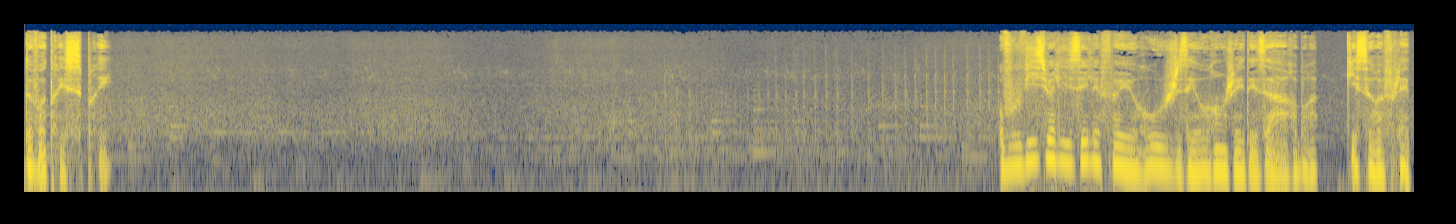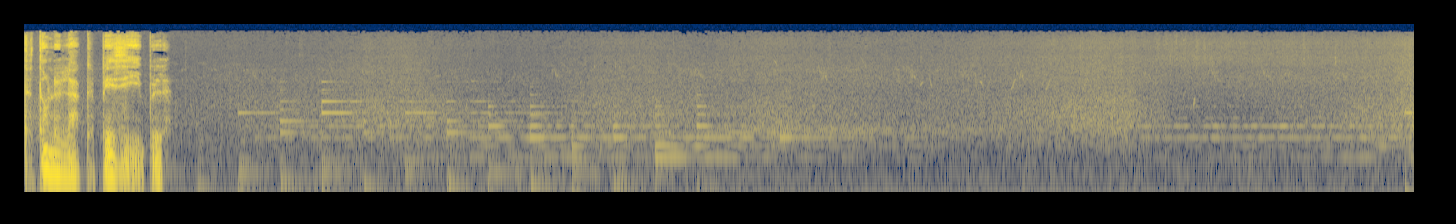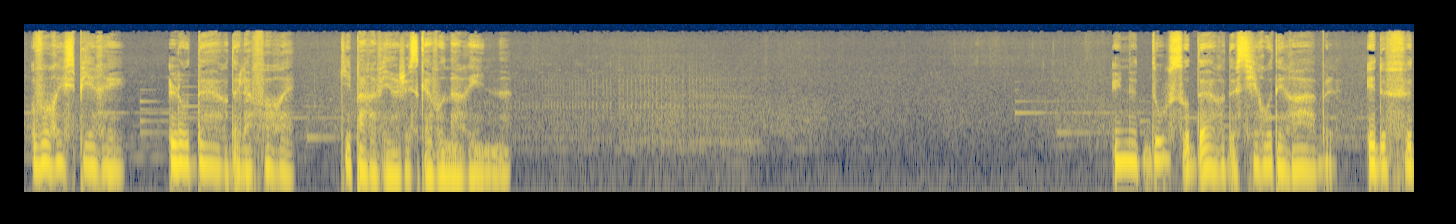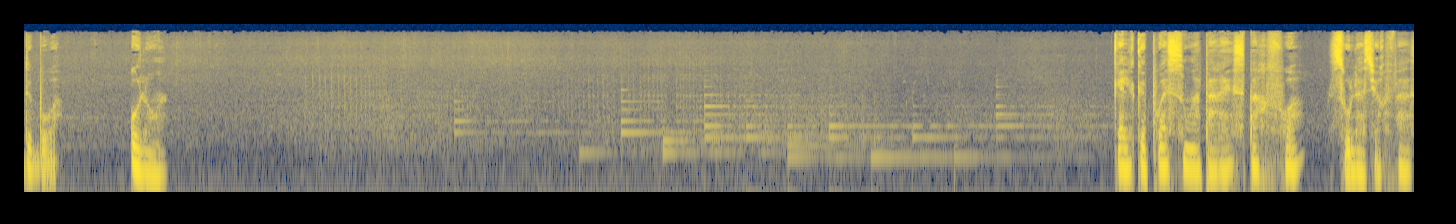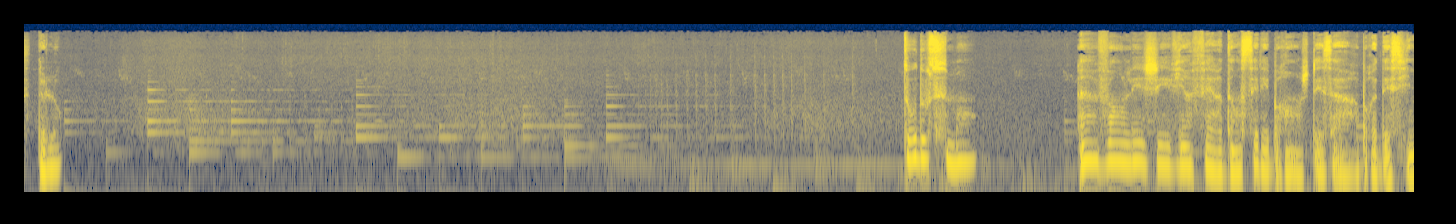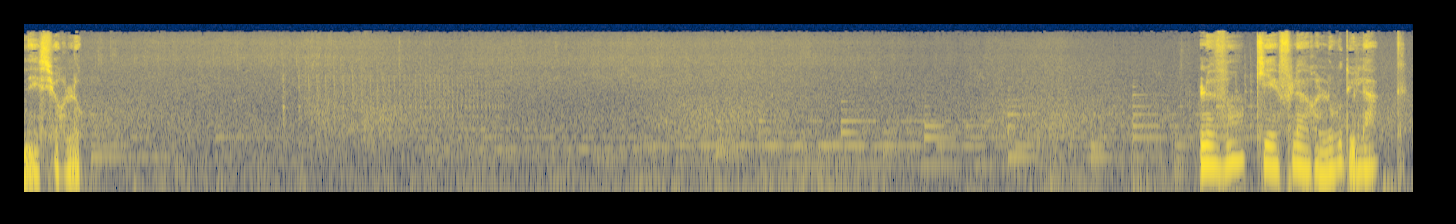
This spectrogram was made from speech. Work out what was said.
de votre esprit. Vous visualisez les feuilles rouges et orangées des arbres qui se reflètent dans le lac paisible. Vous respirez l'odeur de la forêt qui parvient jusqu'à vos narines. Une douce odeur de sirop d'érable et de feu de bois au loin. Quelques poissons apparaissent parfois sous la surface de l'eau. Tout doucement, un vent léger vient faire danser les branches des arbres dessinés sur l'eau. Le vent qui effleure l'eau du lac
